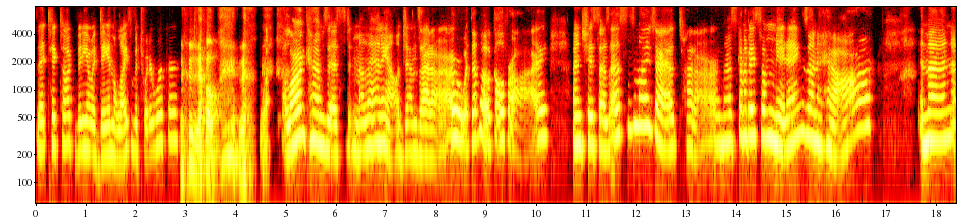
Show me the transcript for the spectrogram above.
that TikTok video, a day in the life of a Twitter worker? no. well, along comes this millennial Gen Zer with a vocal fry. And she says, This is my day Twitter. And there's going to be some meetings in here. And then,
